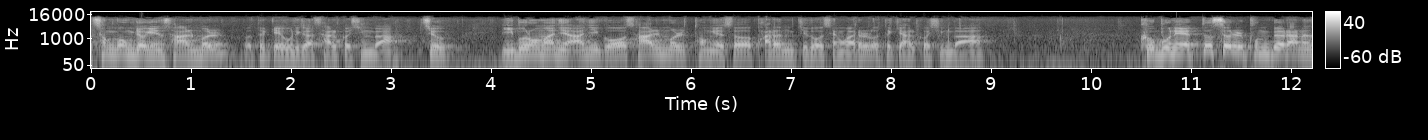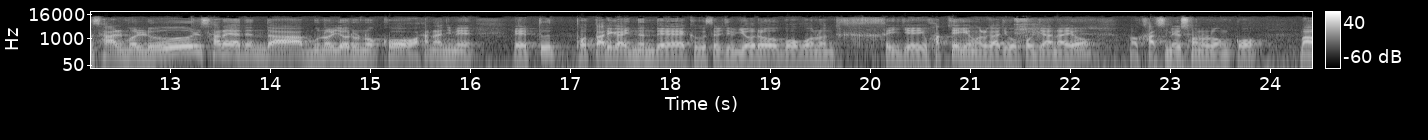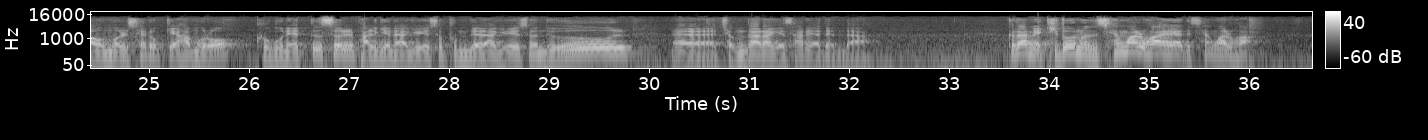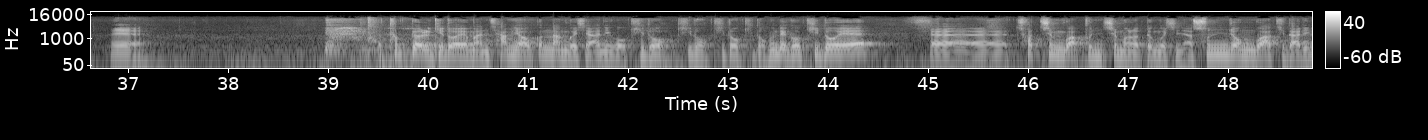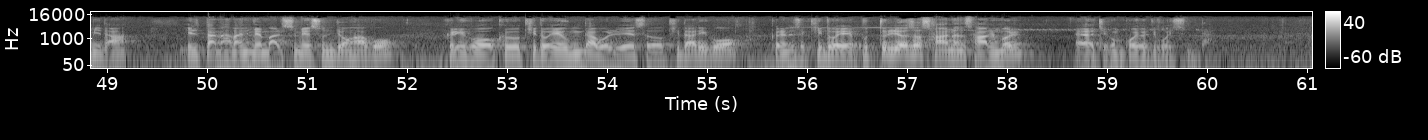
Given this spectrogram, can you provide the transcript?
성공적인 삶을 어떻게 우리가 살 것인가. 즉, 입으로만이 아니고 삶을 통해서 바른 기도 생활을 어떻게 할 것인가. 그분의 뜻을 분별하는 삶을 늘 살아야 된다. 문을 열어놓고 하나님의 뜻 보따리가 있는데 그것을 지금 열어보고는 이게 확대경을 가지고 보지 않아요. 가슴에 손을 얹고 마음을 새롭게 함으로 그분의 뜻을 발견하기 위해서 분별하기 위해서 늘 정갈하게 살아야 된다. 그 다음에 기도는 생활화해야 돼. 생활화. 예. 특별 기도에만 참여하고 끝난 것이 아니고 기도, 기도, 기도, 기도. 근데 그 기도의 에, 초침과 분침은 어떤 것이냐? 순종과 기다림이다. 일단 하나님의 말씀에 순종하고 그리고 그 기도의 응답을 위해서 기다리고 그러면서 기도에 붙들려서 사는 삶을 에, 지금 보여주고 있습니다.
